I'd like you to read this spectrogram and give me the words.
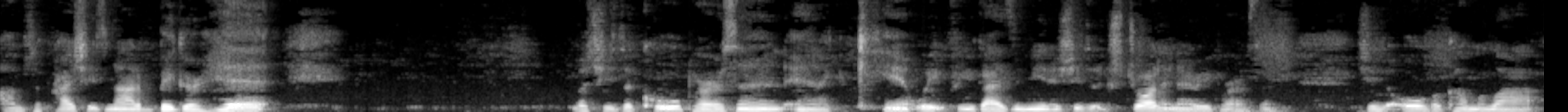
I'm surprised she's not a bigger hit. But she's a cool person, and I can't wait for you guys to meet her. She's an extraordinary person. She's overcome a lot,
